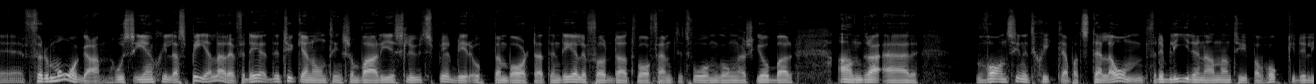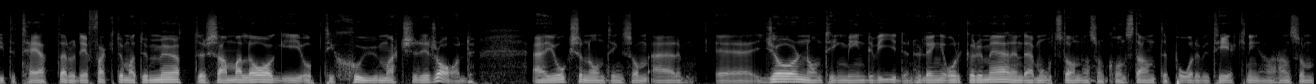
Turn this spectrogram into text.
Eh, förmåga hos enskilda spelare. För det, det, tycker jag är någonting som varje slutspel blir uppenbart att en del är födda att vara 52 omgångars gubbar. Andra är vansinnigt skickliga på att ställa om, för det blir en annan typ av hockey, det är lite tätare och det faktum att du möter samma lag i upp till sju matcher i rad är ju också någonting som är eh, gör någonting med individen. Hur länge orkar du med den där motståndaren som konstant är på dig vid tekningarna? Han som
